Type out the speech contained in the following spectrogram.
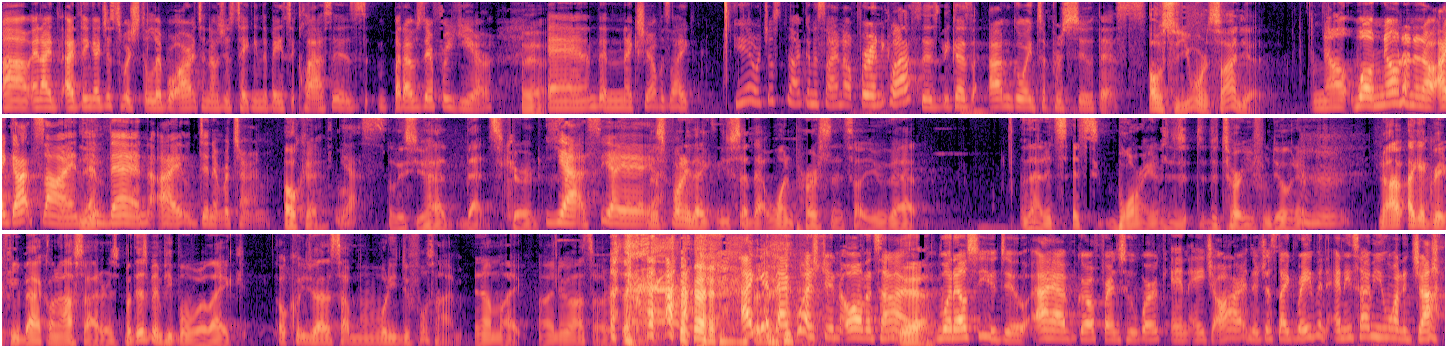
Um, and I, I think I just switched to liberal arts, and I was just taking the basic classes. But I was there for a year, Yeah. and then the next year I was like, yeah, we're just not going to sign up for any classes because I'm going to pursue this. Oh, so you weren't signed yet? No, well, no, no, no, no. I got signed, Yeah. and then I didn't return. Okay. Yes. At least you had that secured. Yes. Yeah. Yeah. Yeah. yeah. It's funny that you said that one person to tell you that that it's it's boring and to, to deter you from doing it. Mm-hmm. You know, I, I get great feedback on outsiders, but there's been people who are like, "Oh, could you do that? side? What do you do full time?" And I'm like, "I do outsiders." I get that question all the time. Yeah. What else do you do? I have girlfriends who work in HR, and they're just like, Raeven, anytime you want a job.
